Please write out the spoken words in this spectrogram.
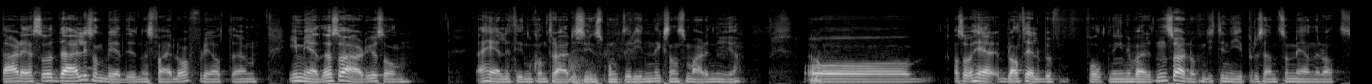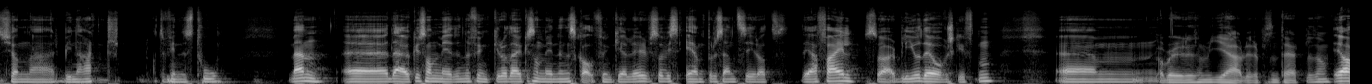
Det er det. Så det er litt sånn medienes feil òg, fordi at eh, i media så er det jo sånn Det er hele tiden kontrære synspunkter inn, ikke sant, som er det nye. Og altså, he, blant hele befolkningen i verden så er det nok 99% som mener at kjønn er binært. At det finnes to. Men eh, det er jo ikke sånn mediene funker, og det er jo ikke sånn mediene skal funke heller. Så hvis 1% sier at det er feil, så er, blir jo det overskriften. Um, Da blir det liksom jævlig representert, liksom. ja,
